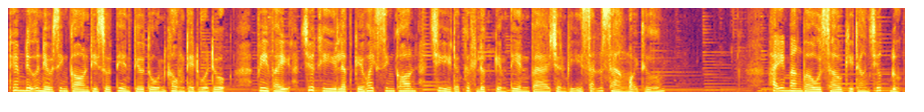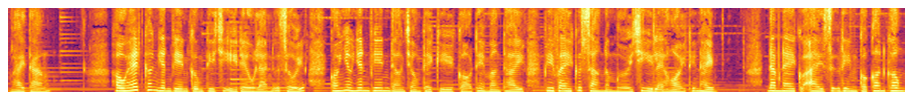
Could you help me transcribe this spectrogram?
Thêm nữa nếu sinh con thì số tiền tiêu tốn không thể đùa được. Vì vậy, trước khi lập kế hoạch sinh con, chị đã cật lực kiếm tiền và chuẩn bị sẵn sàng mọi thứ. Hãy mang bầu sau khi thăng chức được 2 tháng. Hầu hết các nhân viên công ty chị đều là nữ giới, có nhiều nhân viên đang trong thời kỳ có thể mang thai, vì vậy cứ sang năm mới chị lại hỏi thế này. Năm nay có ai dự định có con không?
